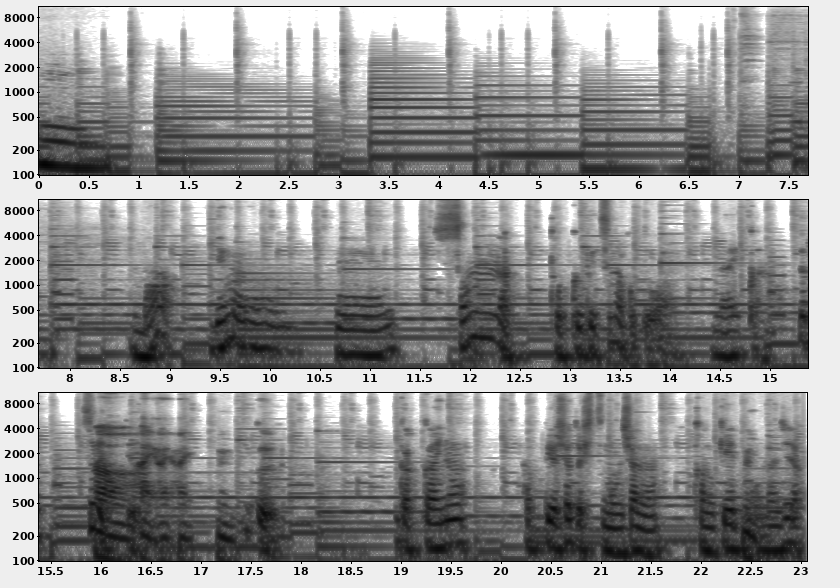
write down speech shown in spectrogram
うん。まあ、でも、えーそんな特別なことはないかな。だそれって、はいはいはい。うん。よく学会の発表者と質問者の関係と同じだか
